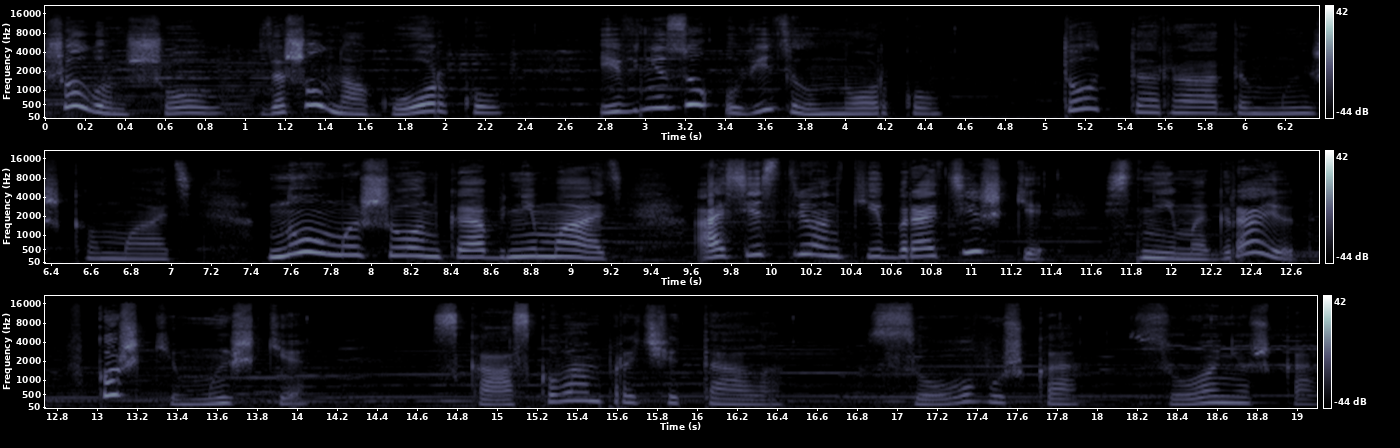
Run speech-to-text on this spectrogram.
Шел он шел, зашел на горку и внизу увидел норку. То-то рада мышка мать, ну мышонка обнимать, а сестренки и братишки с ним играют в кошки-мышки. Сказку вам прочитала совушка Сонюшка.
